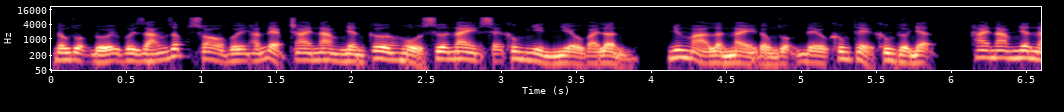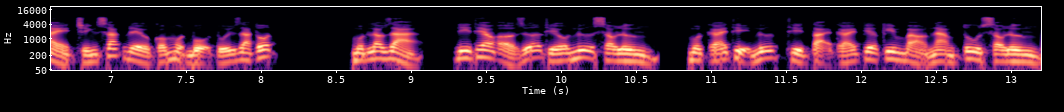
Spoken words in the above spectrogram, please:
Đồng ruộng đối với dáng dấp so với hắn đẹp trai nam nhân cơ hồ xưa nay sẽ không nhìn nhiều vài lần, nhưng mà lần này đồng ruộng đều không thể không thừa nhận, hai nam nhân này chính xác đều có một bộ túi da tốt. Một lao giả đi theo ở giữa thiếu nữ sau lưng, một cái thị nữ thì tại cái kia kim bảo nam tu sau lưng,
